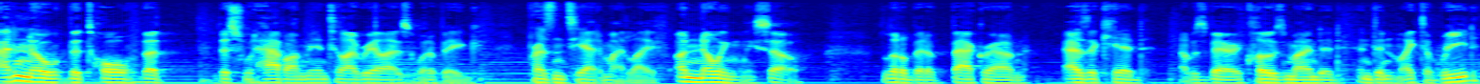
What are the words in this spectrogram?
I didn't know the toll that this would have on me until I realized what a big presence he had in my life, unknowingly so. A little bit of background: as a kid, I was very closed-minded and didn't like to read.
